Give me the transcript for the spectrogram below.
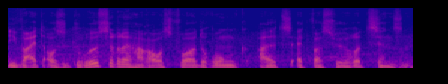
die weitaus größere Herausforderung als etwas höhere Zinsen.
